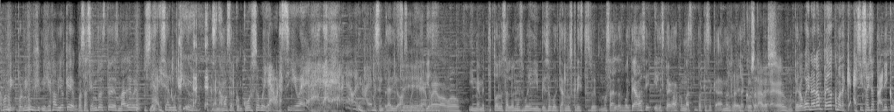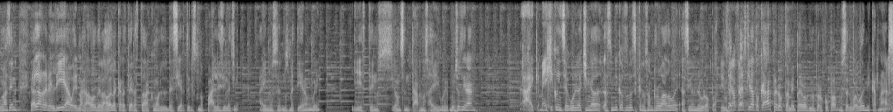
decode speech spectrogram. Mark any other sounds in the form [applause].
ya por, mi, por mí, mi, mi jefa vio que, pues haciendo este desmadre, güey, pues ya hice algo chido, ¿no? [laughs] Ganamos el concurso, güey, y ahora sí, güey. Ay, la verga, güey. No, ya me senté a Dios, Sí, güey. Dios. huevo, a huevo. Y me meto a todos los salones, güey, y empiezo a voltear los cristos, güey. O sea, los volteaba así y les pegaba con masking para que se quedaran al revés. La cruz al La revés. Pero, güey, no era un pedo como de que, ay, sí soy satánico. Más bien, era la rebeldía, güey, ¿no? Al lado, del lado de la carretera estaba como el desierto y los nopales y la chingada. Ahí nos, nos metieron, güey. Y este, nos hicieron sentarnos ahí, güey. Muchos dirán, ay, que México inseguro y la chingada. Las únicas dos veces que nos han robado, güey, ha sido en Europa. Y ya nos [laughs] tenemos que ir a tocar, pero también, pero me preocupa, pues, el huevo de mi carnal. [laughs]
